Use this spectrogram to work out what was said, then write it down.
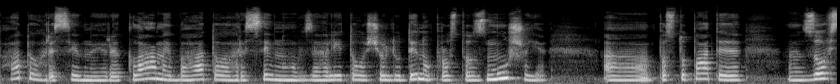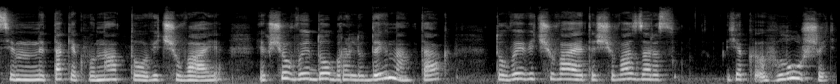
Багато агресивної реклами, багато агресивного взагалі того, що людину просто змушує поступати е, зовсім не так, як вона то відчуває. Якщо ви добра людина, так, то ви відчуваєте, що вас зараз як глушить,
